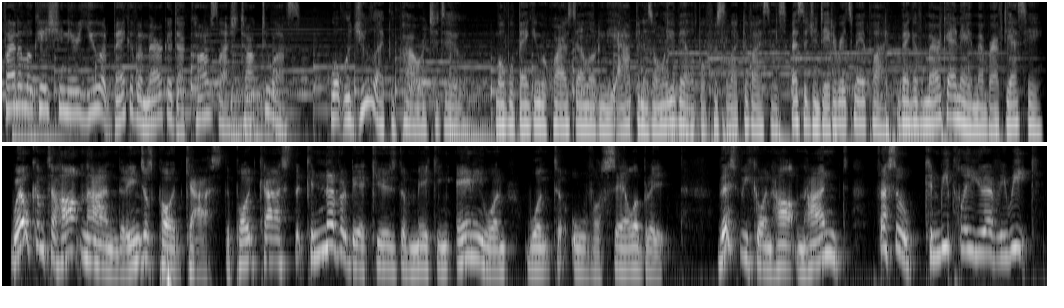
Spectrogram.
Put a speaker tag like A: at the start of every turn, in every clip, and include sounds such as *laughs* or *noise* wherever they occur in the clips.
A: Find a location near you at bankofamerica.com slash talk to us. What would you like the power to do? Mobile banking requires downloading the app and is only available for select devices. Message and data rates may apply. Bank of America and a member FDIC.
B: Welcome to Heart and Hand, the Rangers podcast, the podcast that can never be accused of making anyone want to over celebrate. This week on Heart and Hand, Thistle, can we play you every week?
